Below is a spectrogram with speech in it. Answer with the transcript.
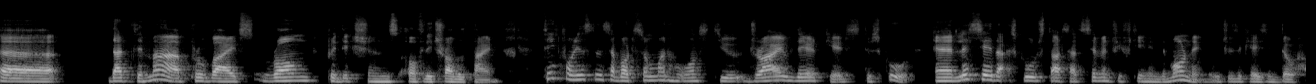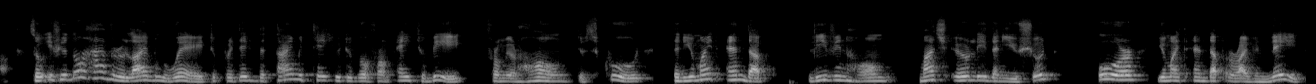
uh, that the map provides wrong predictions of the travel time. Think, for instance, about someone who wants to drive their kids to school. And let's say that school starts at 7.15 in the morning, which is the case in Doha. So if you don't have a reliable way to predict the time it takes you to go from A to B, from your home to school, then you might end up leaving home much earlier than you should or you might end up arriving late.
